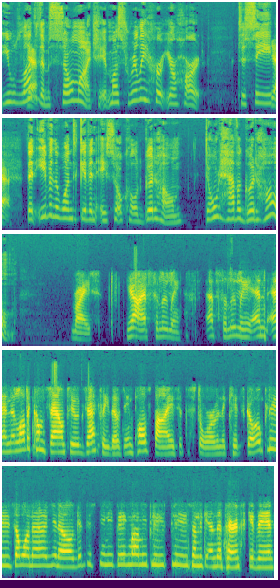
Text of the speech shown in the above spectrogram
you love yes. them so much. It must really hurt your heart to see yes. that even the ones given a so-called good home don't have a good home. Right. Yeah, absolutely. Absolutely, and and a lot of comes down to exactly those impulse buys at the store when the kids go, oh please, I want to, you know, get this guinea pig, mommy, please, please, and the, the parents give in.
